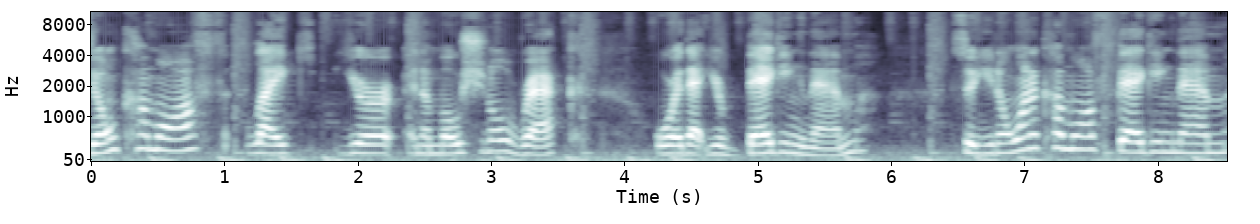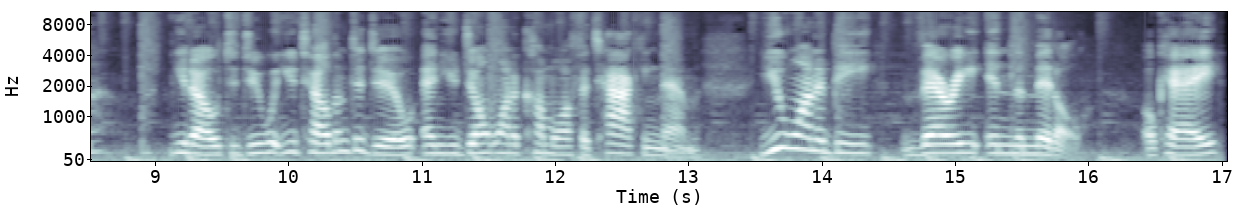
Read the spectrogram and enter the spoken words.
Don't come off like you're an emotional wreck or that you're begging them. So you don't want to come off begging them, you know, to do what you tell them to do, and you don't want to come off attacking them. You want to be very in the middle, okay?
